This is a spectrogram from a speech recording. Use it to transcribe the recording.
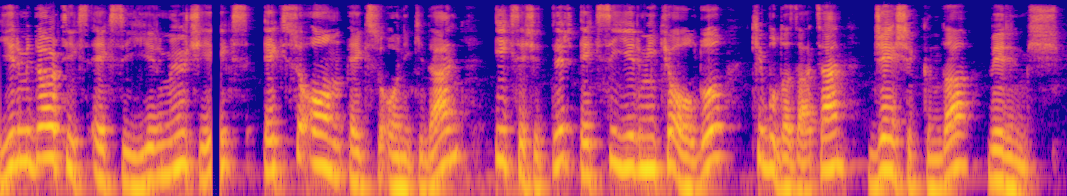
24x eksi 23x eksi 10 eksi 12'den x eşittir. Eksi 22 oldu ki bu da zaten C şıkkında verilmiş.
